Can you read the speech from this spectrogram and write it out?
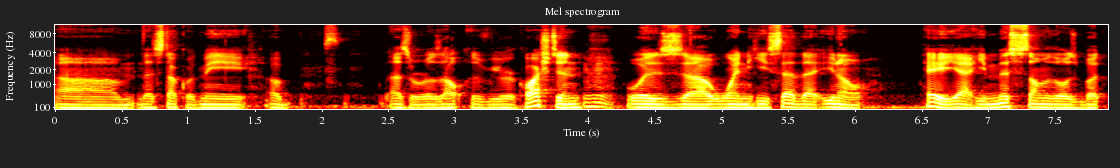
um, that stuck with me uh, as a result of your question Mm-hmm. was uh, when he said that, you know, hey, yeah, he missed some of those, but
